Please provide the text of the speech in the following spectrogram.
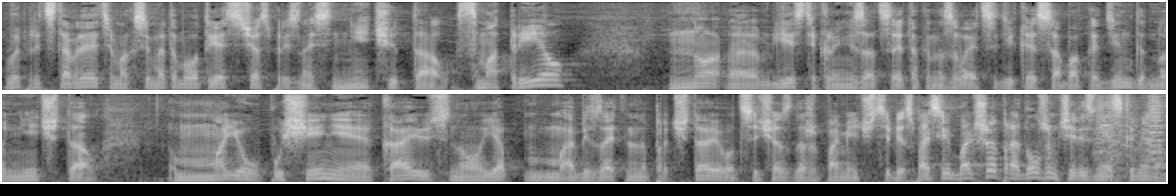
Вы представляете, Максим, это вот я сейчас признаюсь, не читал. Смотрел, но э, есть экранизация, так и называется «Дикая собака Динго», но не читал. Мое упущение, каюсь, но я обязательно прочитаю. Вот сейчас даже помечу себе. Спасибо большое. Продолжим через несколько минут.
